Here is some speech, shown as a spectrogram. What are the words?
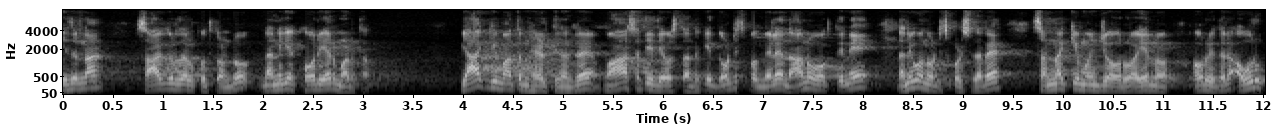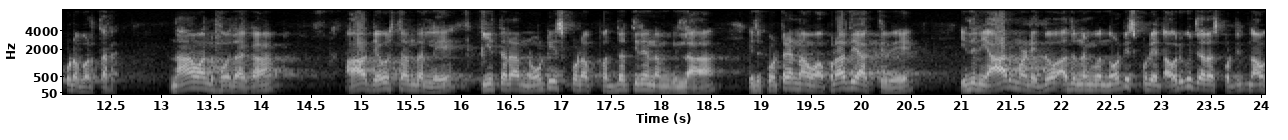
ಇದನ್ನು ಸಾಗರದಲ್ಲಿ ಕೂತ್ಕೊಂಡು ನನಗೆ ಕೊರಿಯರ್ ಮಾಡ್ತಾರೆ. ಯಾಕೆ ಈ ಮಾತನ್ನು ಹೇಳ್ತೀನಿ ಅಂದರೆ ಮಹಾಸತಿ ದೇವಸ್ಥಾನಕ್ಕೆ ನೋಟಿಸ್ ಬಂದ ಮೇಲೆ ನಾನು ಹೋಗ್ತೀನಿ, ನನಗೂ ನೋಟಿಸ್ ಕೊಡಿಸಿದ್ದಾರೆ. ಸಣ್ಣಕ್ಕಿ ಮಂಜು ಅವರು, ಏನು, ಅವರು ಇದ್ದಾರೆ, ಅವರು ಕೂಡ ಬರ್ತಾರೆ. ನಾವು ಅಲ್ಲಿ ಹೋದಾಗ ಆ ದೇವಸ್ಥಾನದಲ್ಲಿ ಈ ಥರ ನೋಟಿಸ್ ಕೊಡೋ ಪದ್ಧತಿನೇ ನಮಗಿಲ್ಲ. ಇದು ಕೊಟ್ಟರೆ ನಾವು ಅಪರಾಧಿ ಆಗ್ತೀವಿ. ಇದನ್ನು ಯಾರು ಮಾಡಿದ್ದು, ಅದು ನಮಗೊಂದು ನೋಟಿಸ್ ಕೊಡಿ ಅಂತ ಅವರಿಗೂ ಜರಸ್ ಕೊಟ್ಟಿದ್ದು ನಾವು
